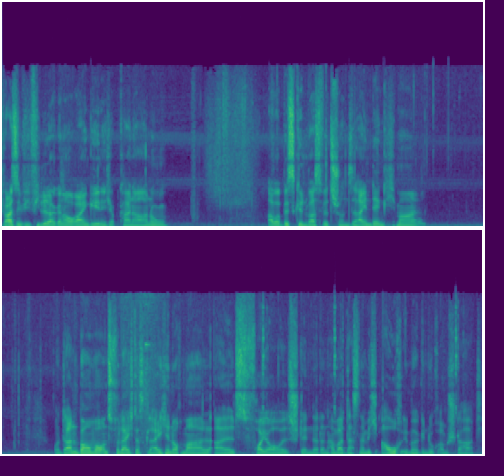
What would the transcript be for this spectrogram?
Ich weiß nicht, wie viele da genau reingehen. Ich habe keine Ahnung. Aber bisschen was wird es schon sein, denke ich mal. Und dann bauen wir uns vielleicht das gleiche nochmal als Feuerholzständer. Dann haben wir das nämlich auch immer genug am Start.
